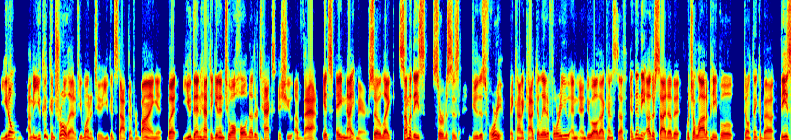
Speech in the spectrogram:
you don't, I mean, you could control that if you wanted to. You could stop them from buying it, but you then have to get into a whole nother tax issue of that. It's a nightmare. So, like, some of these services do this for you. They kind of calculate it for you and, and do all that kind of stuff. And then the other side of it, which a lot of people don't think about these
